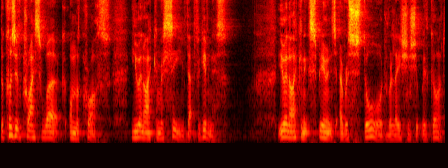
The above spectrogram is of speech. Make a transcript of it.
Because of Christ's work on the cross, you and I can receive that forgiveness. You and I can experience a restored relationship with God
